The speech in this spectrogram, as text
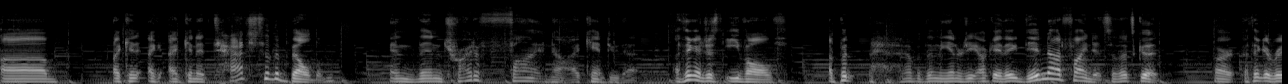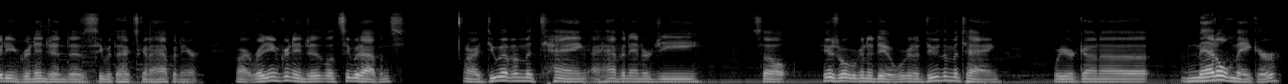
Um, I can I, I can attach to the Beldum and then try to find... No, I can't do that. I think I just evolve. I put... then the energy... Okay, they did not find it, so that's good. All right, I think a Radiant Greninja to see what the heck's going to happen here. All right, Radiant Greninja. Let's see what happens. All right, I do have a Metang. I have an energy. So here's what we're going to do. We're going to do the Metang. We're going to Metal Maker.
